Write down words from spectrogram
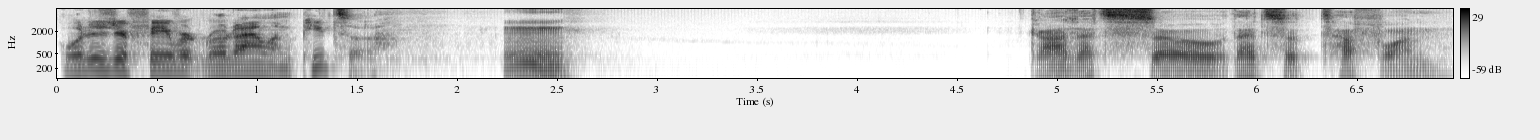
what is your favorite Rhode Island pizza? God, that's so that's a tough one.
